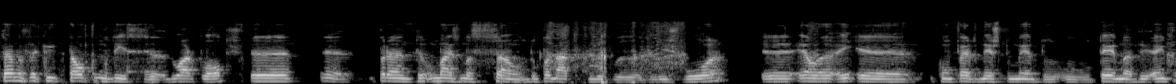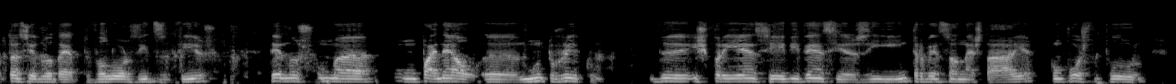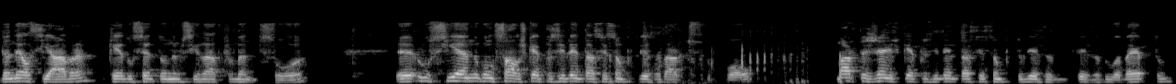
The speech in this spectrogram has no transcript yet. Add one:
estamos aqui, tal como disse Duarte Lopes, perante mais uma sessão do Panato Clube de Lisboa. Ela confere neste momento o tema de a importância do adepto, valores e desafios. Temos uma, um painel muito rico de experiência e vivências e intervenção nesta área, composto por Daniel Seabra, que é do Centro da Universidade Fernando Pessoa, eh, Luciano Gonçalves, que é presidente da Associação Portuguesa de Artes de Futebol, Marta Gens, que é presidente da Associação Portuguesa de Defesa do Adepto,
